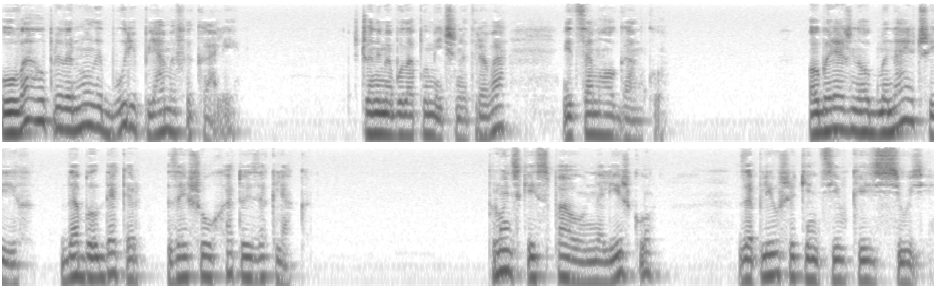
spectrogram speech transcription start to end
Увагу привернули бурі плями фекалії, що ними була помічена трава від самого ганку. Обережно обминаючи їх, Даблдекер зайшов у хату і закляк. Прунський спав на ліжку, заплівши кінцівки із сюзі.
